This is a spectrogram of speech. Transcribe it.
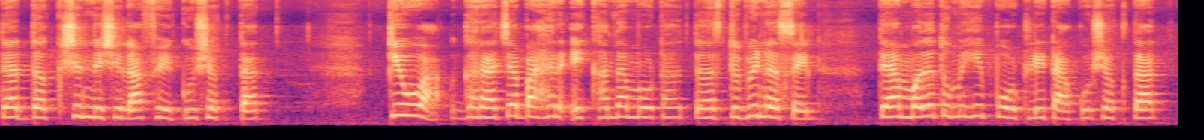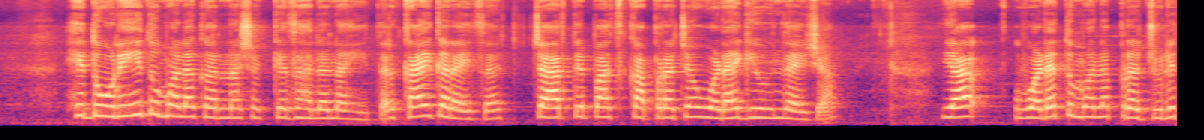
त्या दक्षिण दिशेला फेकू शकतात. किंवा घराच्या बाहेर एखादा मोठा डस्टबिन असेल त्यामध्ये तुम्ही ही पोटली टाकू शकतात. हे दोन्हीही तुम्हाला करणं शक्य झालं नाही तर काय करायचं? चार ते पाच कापराच्या वड्या घेऊन जायच्या. या वड्या तुम्हाला प्रज्वलित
